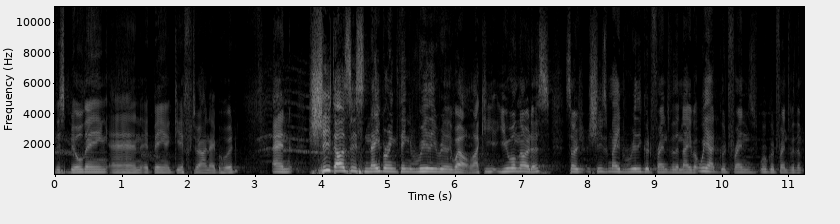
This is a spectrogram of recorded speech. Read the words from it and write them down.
this building, and it being a gift to our neighborhood. And she does this neighboring thing really, really well. Like you, you, will notice. So she's made really good friends with a neighbor. We had good friends, we are good friends with them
